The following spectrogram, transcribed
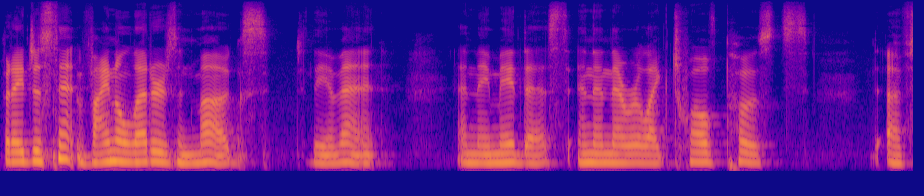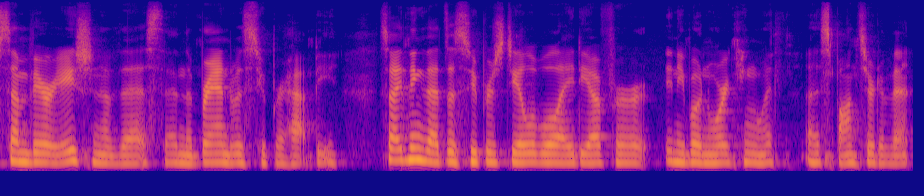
but I just sent vinyl letters and mugs to the event and they made this. And then there were like 12 posts of some variation of this and the brand was super happy. So I think that's a super stealable idea for anyone working with a sponsored event.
